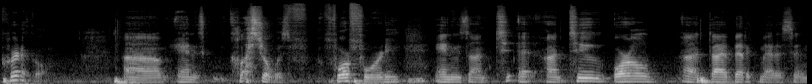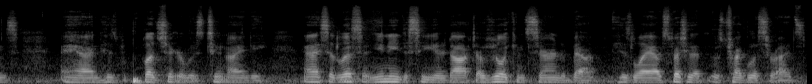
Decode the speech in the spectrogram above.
critical um, and his cholesterol was 440, and he was on two, uh, on two oral uh, diabetic medicines, and his blood sugar was 290. And I said, "Listen, you need to see your doctor." I was really concerned about his lab, especially that, those triglycerides.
